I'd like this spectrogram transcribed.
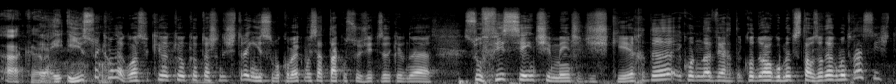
Ah, cara. É, isso é que é um negócio que, eu- que, eu- que eu tô achando estranhíssimo. Como é que você ataca o sujeito dizendo que ele não é suficientemente de esquerda e quando, na verdade, quando o argumento que você está usando é um argumento racista?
